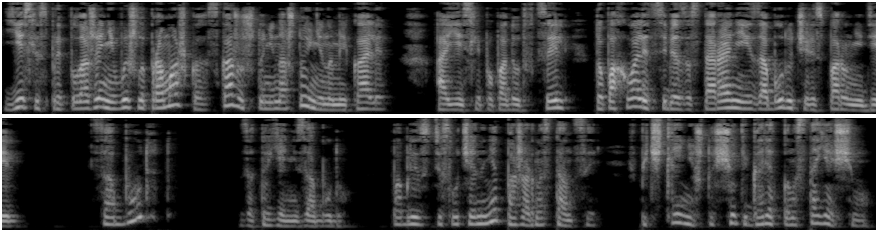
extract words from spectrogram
Если с предположений вышла промашка, скажут, что ни на что и не намекали. А если попадут в цель, то похвалят себя за старание и забудут через пару недель. Забудут? Зато я не забуду. Поблизости случайно нет пожарной станции? Впечатление, что щеки горят по-настоящему.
